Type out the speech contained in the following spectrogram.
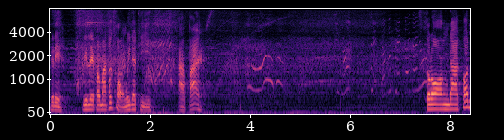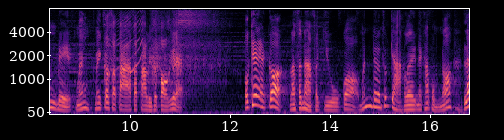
ดูดิดีเลยประมาณสักสองวินาที อะไปตรองดากอนเบรกมั้งไม่ก็สตาร์สตาร์หรือสตองนี่แหละ โอเค ก็ลักษณะสกิลก็เหมือนเดิมทุกอย่างเลยนะครับผมเนาะ และ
